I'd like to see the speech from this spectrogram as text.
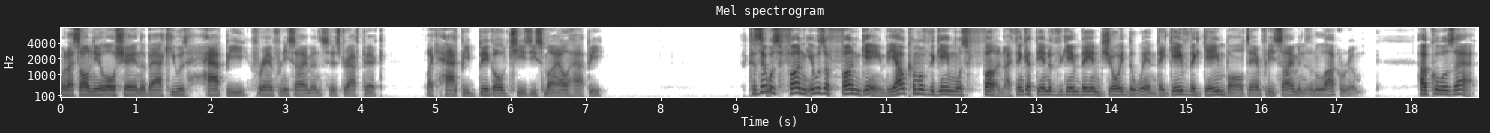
when I saw Neil Olshey in the back, he was happy for Anfernee Simons, his draft pick. Like happy, big old cheesy smile, happy. Because it was fun. It was a fun game. The outcome of the game was fun. I think at the end of the game, they enjoyed the win. They gave the game ball to Anfernee Simons in the locker room. How cool is that?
